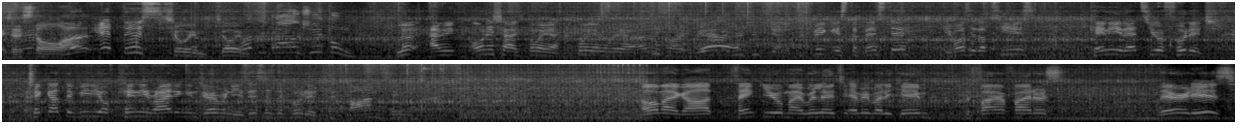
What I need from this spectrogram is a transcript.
Is it still alive? Look at this. Show him. Show him. Look, I mean, ohne Scheiß, komm mal her. Komm mal her, komm mal her. I'm sorry. We have a YouTube channel. Big is the best Ich weiß nicht, ob sie ist. Kenny, that's your footage. Check out the video of Kenny riding in Germany. This is the footage. Oh my God. Thank you, my village. Everybody came. The firefighters. There it is.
